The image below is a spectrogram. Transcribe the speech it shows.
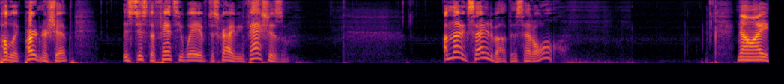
public partnership is just a fancy way of describing fascism. I'm not excited about this at all. Now, I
